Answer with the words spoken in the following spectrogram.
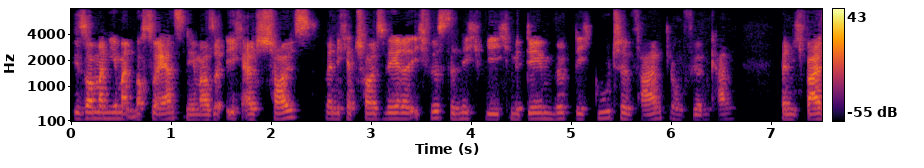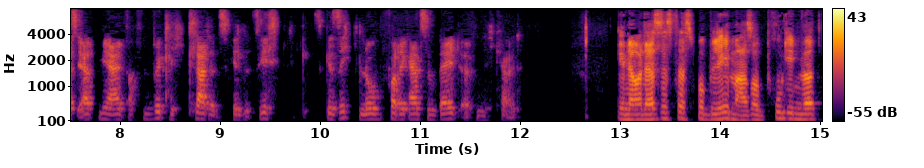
Wie soll man jemanden noch so ernst nehmen? Also ich als Scholz, wenn ich jetzt Scholz wäre, ich wüsste nicht, wie ich mit dem wirklich gute Verhandlungen führen kann, wenn ich weiß, er hat mir einfach wirklich glatt ins Gesicht, ins Gesicht gelogen vor der ganzen Weltöffentlichkeit. Genau, das ist das Problem. Also Putin wird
